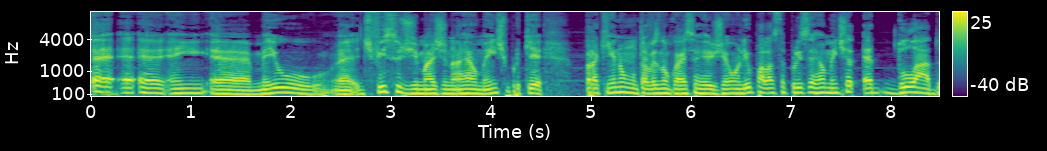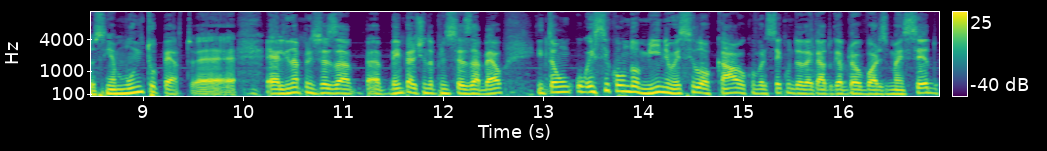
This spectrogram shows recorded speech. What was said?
É, é, é, é, é meio é difícil de imaginar realmente, porque para quem não talvez não conhece a região ali, o Palácio da Polícia realmente é, é do lado, assim, é muito perto. É, é ali na Princesa, é bem pertinho da Princesa Isabel. Então, esse condomínio, esse local, eu conversei com o delegado Gabriel Borges mais cedo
